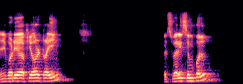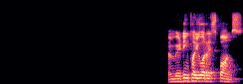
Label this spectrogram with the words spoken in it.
Anybody if you are trying? It's very simple. I'm waiting for your response.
